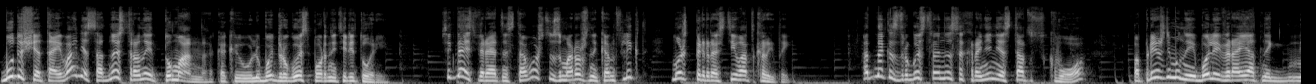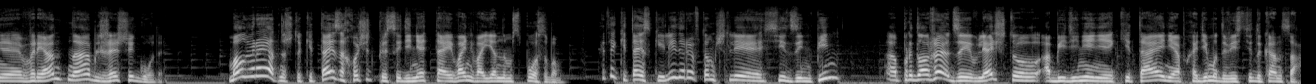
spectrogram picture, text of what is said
Будущее Тайваня, с одной стороны, туманно, как и у любой другой спорной территории. Всегда есть вероятность того, что замороженный конфликт может перерасти в открытый. Однако, с другой стороны, сохранение статус-кво по-прежнему наиболее вероятный э, вариант на ближайшие годы. Маловероятно, что Китай захочет присоединять Тайвань военным способом, хотя китайские лидеры, в том числе Си Цзиньпинь, э, продолжают заявлять, что объединение Китая необходимо довести до конца.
